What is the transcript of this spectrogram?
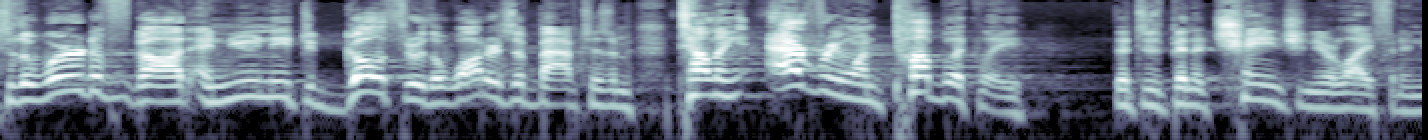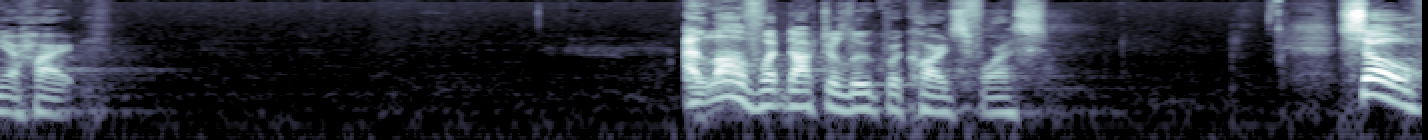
to the word of God and you need to go through the waters of baptism, telling everyone publicly that there's been a change in your life and in your heart. I love what Dr. Luke records for us. So,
